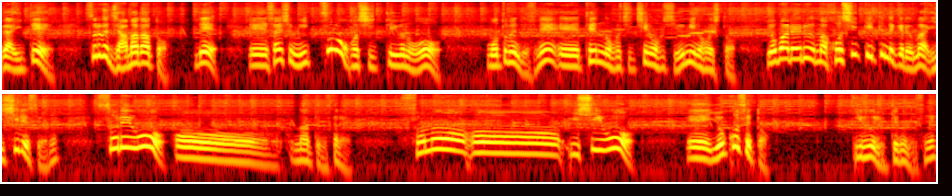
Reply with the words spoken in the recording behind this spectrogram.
がいて、それが邪魔だと。で、えー、最初3つの星っていうのを求めるんですね。えー、天の星、地の星、海の星と呼ばれる、まあ星って言ってんだけど、まあ石ですよね。それを、おなんていうんですかね。その石を、えー、よこせというふうに言っていくんですね。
